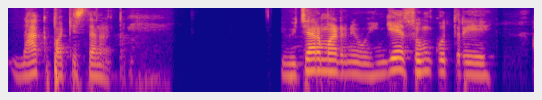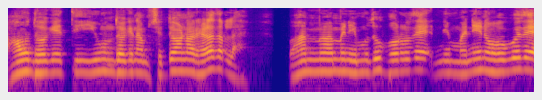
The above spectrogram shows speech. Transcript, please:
ನಾಲ್ಕು ಪಾಕಿಸ್ತಾನ ಆಗ್ತಾವ. ವಿಚಾರ ಮಾಡ್ರಿ ನೀವು. ಹಿಂಗೆ ಸುಮ್ ಕೂತ್ರಿ. ಅವಂದ್ ಹೋಗೈತಿ, ಇವಂದ್ ಹೋಗಿ ನಮ್ಮ ಸಿದ್ದಣ್ಣವ್ರು ಹೇಳಿದ್ರಲ್ಲ ಒಮ್ಮೆ ಒಮ್ಮೆ ನಿಮ್ಮದು ಬರೋದೆ ನಿಮ್ಮ ಮನೇನು ಹೋಗೋದೆ.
